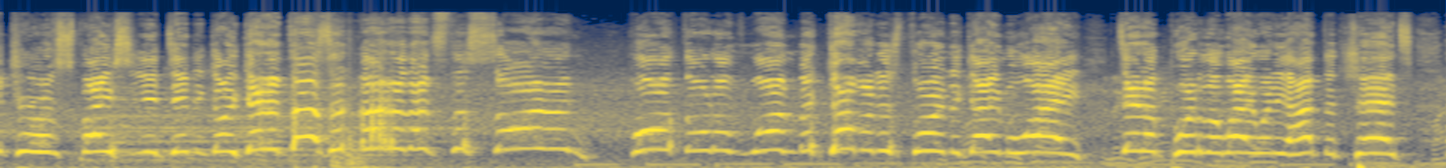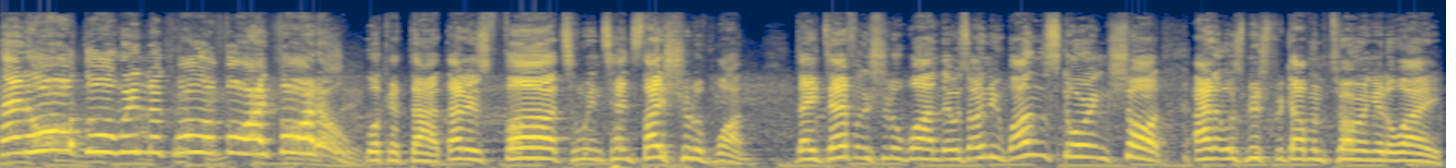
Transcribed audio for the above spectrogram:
acre of space and you didn't go get it. Doesn't matter. That's the siren. Hawthorn have won. McGovern has thrown the game away. Didn't put it away when he had the chance. And Hawthorn win the qualifying final. Look at that. That is far too intense. They should have won. They definitely should have won. There was only one scoring shot, and it was Mitch McGovern throwing it away.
